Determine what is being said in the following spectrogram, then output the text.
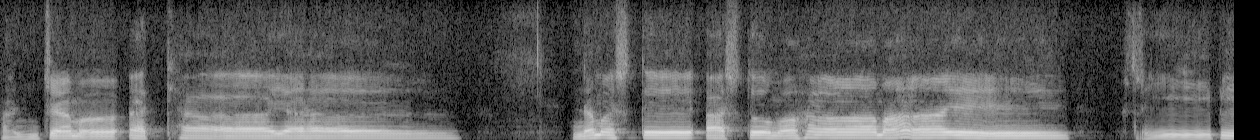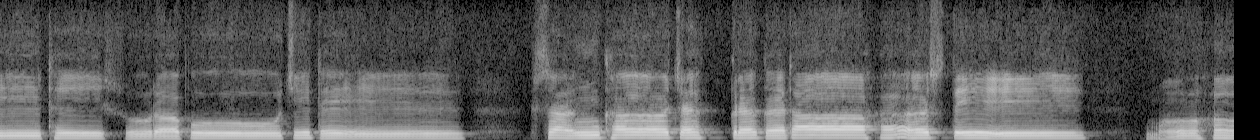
पञ्चम अध्यायः। नमस्ते अस्तु महामाये श्रीपीठे सुरपूजिते शङ्खचक्रगदाहस्ते महालक्ष्मी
